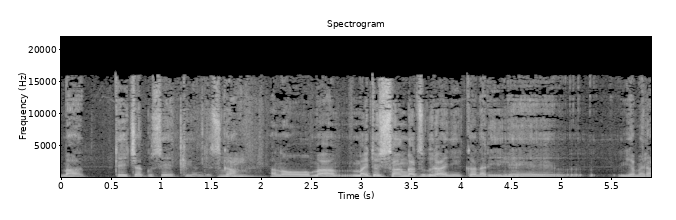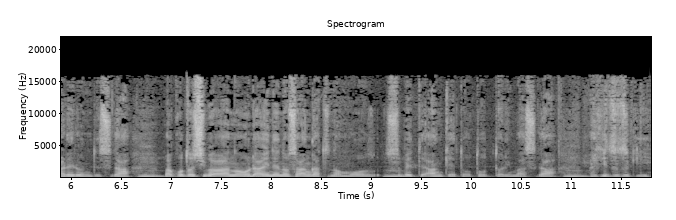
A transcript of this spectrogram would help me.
まあ、定着性っていうんですか、うん、あのまあ、毎年3月ぐらいにかなり、うん、えー、やめられるんですが、うん、まあ、今年はあの、来年の3月のもうすべてアンケートを取っておりますが、まあ、引き続き、うん、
